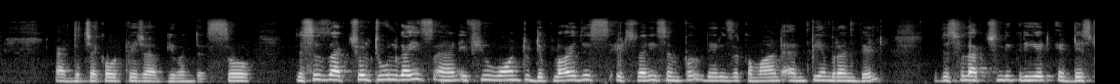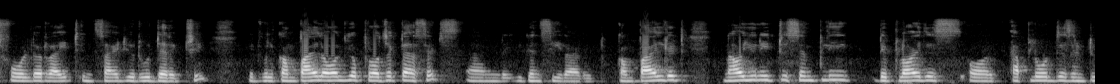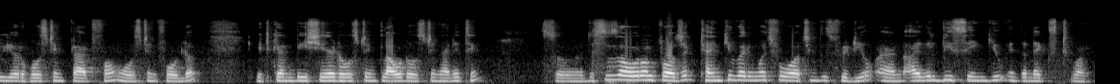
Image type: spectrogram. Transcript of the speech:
at the checkout page. I have given this. So this is the actual tool guys. And if you want to deploy this it's very simple. There is a command npm run build. This will actually create a dist folder right inside your root directory. It will compile all your project assets and you can see that it compiled it. Now you need to simply deploy this or upload this into your hosting platform hosting folder. It can be shared hosting cloud hosting anything so this is our overall project. Thank you very much for watching this video and i will be seeing you in the next one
